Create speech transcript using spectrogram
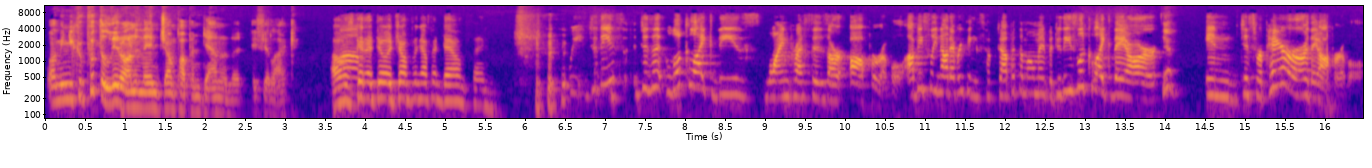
Well, I mean, you could put the lid on and then jump up and down on it if you like. I was Um, gonna do a jumping up and down thing. We, do these? Does it look like these wine presses are operable? Obviously, not everything's hooked up at the moment, but do these look like they are Yeah. in disrepair, or are they operable?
